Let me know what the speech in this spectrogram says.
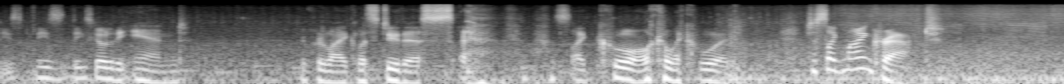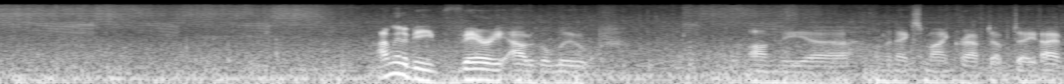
These these these go to the end. We're like, let's do this. it's like cool. Collect wood, just like Minecraft. I'm gonna be very out of the loop on the uh, on the next Minecraft update. I have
